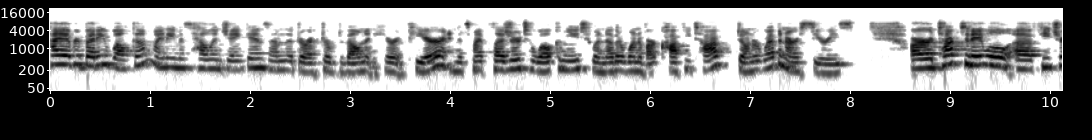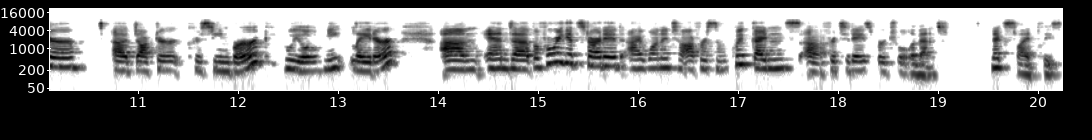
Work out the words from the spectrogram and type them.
Hi, everybody. Welcome. My name is Helen Jenkins. I'm the Director of Development here at PEER, and it's my pleasure to welcome you to another one of our Coffee Talk donor webinar series. Our talk today will uh, feature uh, Dr. Christine Berg, who you'll meet later. Um, and uh, before we get started, I wanted to offer some quick guidance uh, for today's virtual event. Next slide, please.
